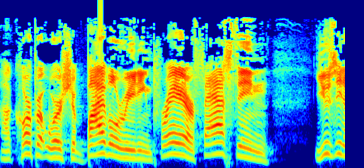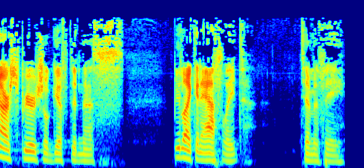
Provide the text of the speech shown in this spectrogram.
Uh, corporate worship, Bible reading, prayer, fasting, using our spiritual giftedness. Be like an athlete, Timothy.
